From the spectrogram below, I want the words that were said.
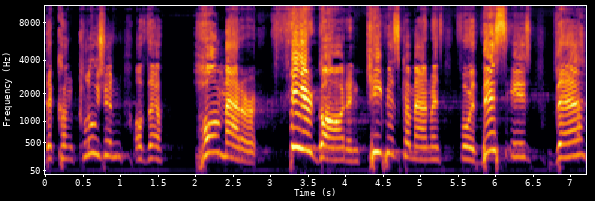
the conclusion of the whole matter. Fear God and keep his commandments, for this is the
